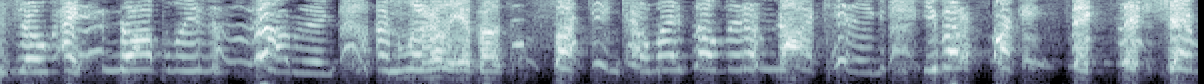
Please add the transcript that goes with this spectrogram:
a joke. I do not believe this is happening. I'm literally about to fucking kill myself and I'm not kidding. You better fucking fix this shit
